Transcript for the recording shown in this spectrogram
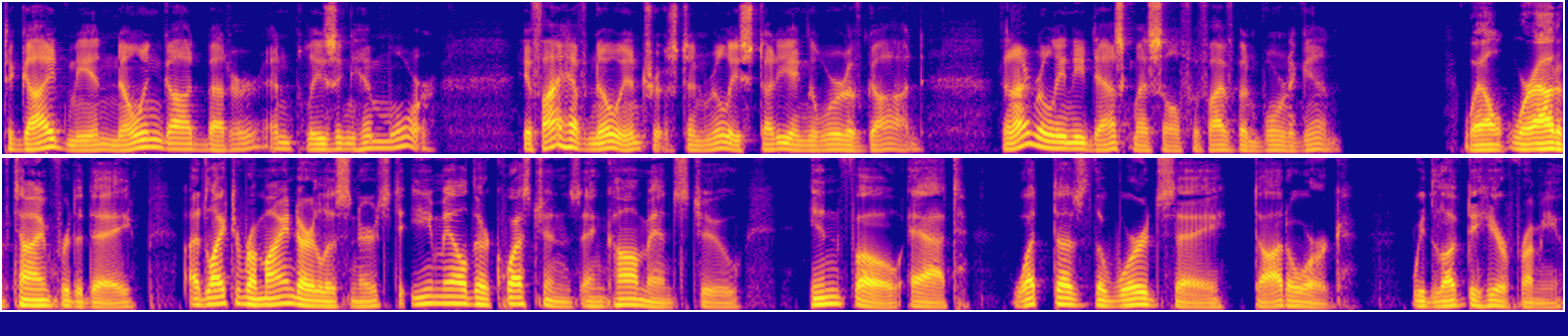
to guide me in knowing God better and pleasing Him more. If I have no interest in really studying the Word of God, then I really need to ask myself if I've been born again. Well, we're out of time for today. I'd like to remind our listeners to email their questions and comments to info at whatdoesthewordsay.org. We'd love to hear from you.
